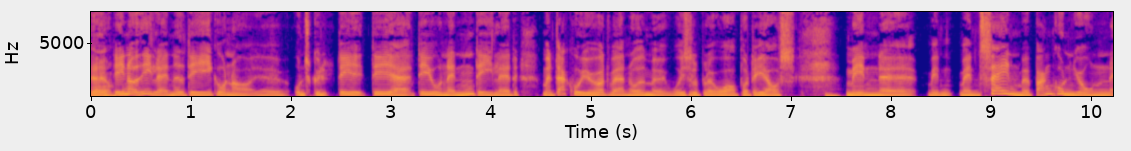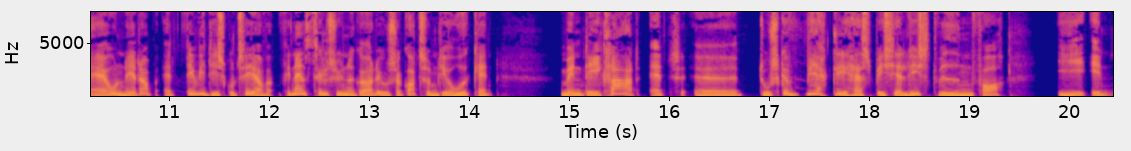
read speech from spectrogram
Ja, ja. Det er noget helt andet, det er ikke under, øh, undskyld, det, det, er, det er jo en anden del af det, men der kunne jo øvrigt være noget med whistleblower på det også. Mm. Men, øh, men, men sagen med bankunionen er jo netop, at det vi diskuterer, Finanstilsynet gør det jo så godt, som de overhovedet kan. Men det er klart, at øh, du skal virkelig have specialistviden for i en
